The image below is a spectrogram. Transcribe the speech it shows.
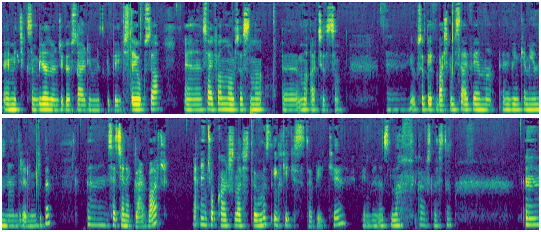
e, mi çıksın biraz önce gösterdiğimiz gibi işte yoksa e, sayfanın ortasına e, mı açılsın e, yoksa başka bir sayfaya mı e, linke mi yönlendirelim gibi seçenekler var. Yani en çok karşılaştığımız ilk ikisi tabii ki. Benim en azından karşılaştığım. Ee,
